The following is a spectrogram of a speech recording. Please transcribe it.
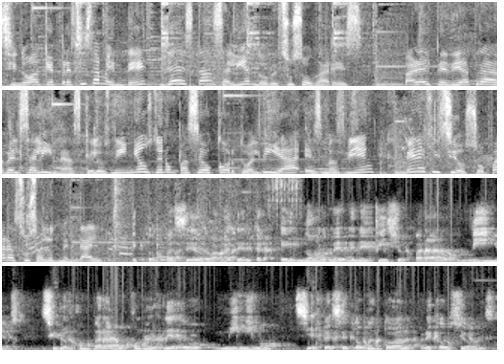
sino a que precisamente ya están saliendo de sus hogares. Para el pediatra Abel Salinas, que los niños den un paseo corto al día es más bien beneficioso para su salud mental. Estos paseos van a tener enormes beneficios para los niños si los comparamos con el riesgo mínimo si es que se toman todas las precauciones.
